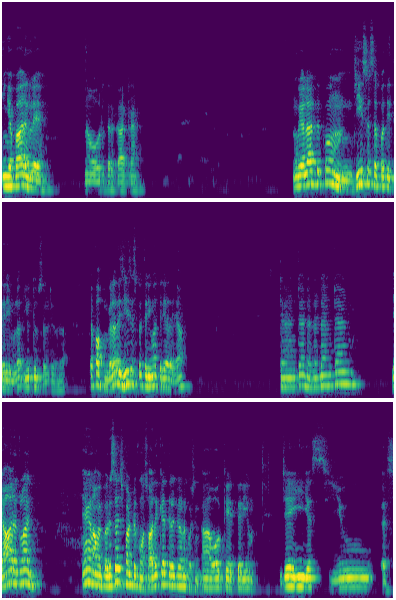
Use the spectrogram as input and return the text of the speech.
இங்கே பாருங்களே. நான் ஒருத்தர் காட்டுறேன். உங்கள் எல்லாத்துக்கும் ஜீசஸை பற்றி தெரியும்ல? யூடியூப் சொல்லிட்டு வரா எப்பா உங்கள் எல்லாத்துக்கும் ஜீசஸ் பற்றி தெரியுமா? தெரியாதயா? யாருக்கெல்லாம்? ஏங்க நம்ம இப்போ ரிசர்ச் பண்ணிட்டுருக்கோம். ஸோ அதுக்கேற்ற ரிலேட்டடான கொஸ்டின் ஆ ஓகே தெரியும். ஜேஇஎஸ் யூஎஸ்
